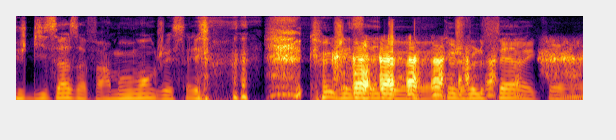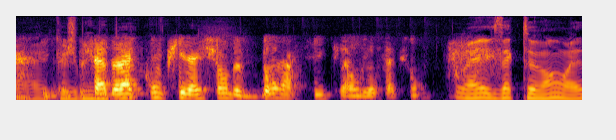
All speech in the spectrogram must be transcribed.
Je dis ça, ça fait un moment que j'essaye, que, que je veux le faire et que, que je Faire de la compilation de bons articles anglo-saxons. Ouais, exactement. Ouais,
